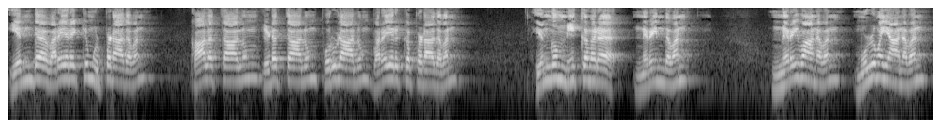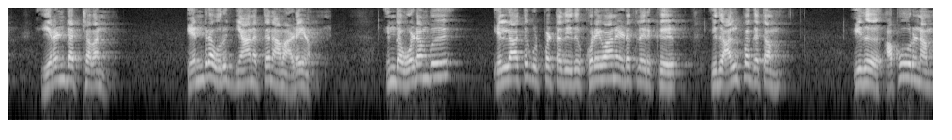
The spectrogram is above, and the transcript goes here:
எந்த வரையறைக்கும் உட்படாதவன் காலத்தாலும் இடத்தாலும் பொருளாலும் வரையறுக்கப்படாதவன் எங்கும் நீக்கமர நிறைந்தவன் நிறைவானவன் முழுமையானவன் இரண்டற்றவன் என்ற ஒரு ஞானத்தை நாம் அடையணும். இந்த உடம்பு எல்லாத்துக்கும் உட்பட்டது. இது குறைவான இடத்துல இருக்குது இது அல்பகதம். இது அபூர்ணம்.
